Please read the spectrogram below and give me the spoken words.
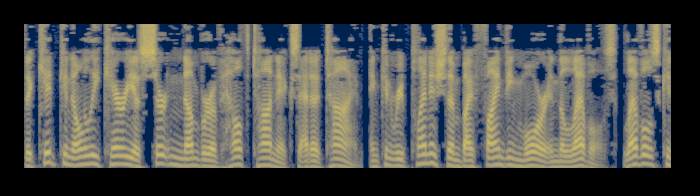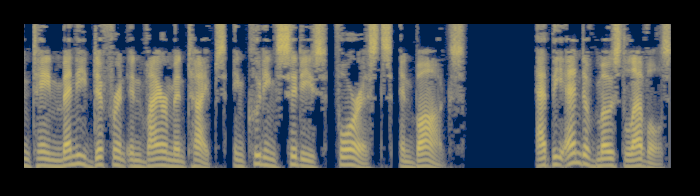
the kid can only carry a certain number of health tonics at a time, and can replenish them by finding more in the levels. Levels contain many different environment types, including cities, forests, and bogs. At the end of most levels,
